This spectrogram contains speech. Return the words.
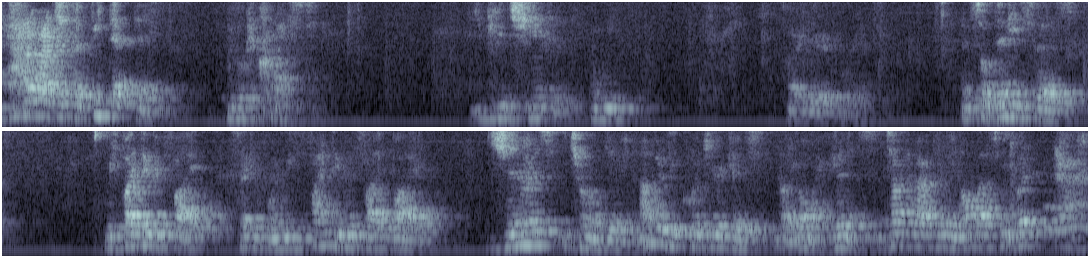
And how do I just defeat that thing? We look at Christ. You be enchanted. And we fire there everywhere. And so then he says, we fight the good fight. Second point, we fight the good fight by generous eternal giving. And I'm going to be quick here because, like, oh my goodness, we talked about giving all last week, but ah,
